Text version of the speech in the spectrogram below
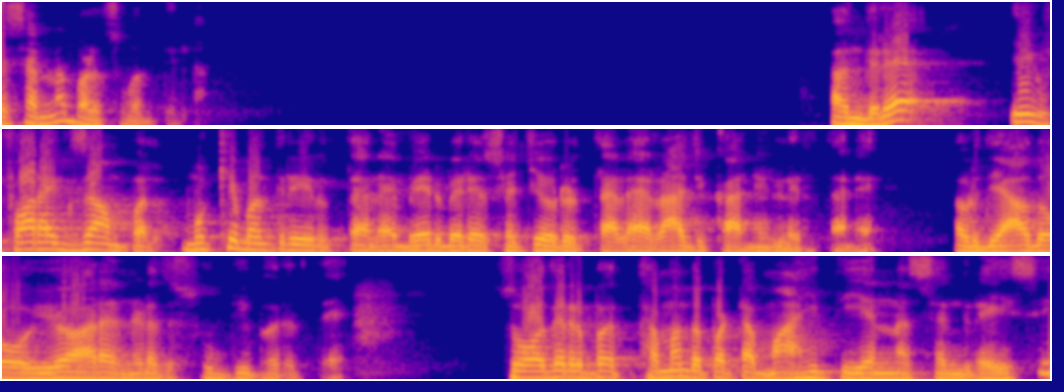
ಹೆಸರನ್ನ ಬಳಸುವಂತಿಲ್ಲ. ಅಂದ್ರೆ ಈಗ ಫಾರ್ ಎಕ್ಸಾಂಪಲ್ ಮುಖ್ಯಮಂತ್ರಿ ಇರ್ತಾರೆ, ಬೇರೆ ಬೇರೆ ಸಚಿವರು ಇರ್ತಾರೆ, ರಾಜಕಾರಣಿಗಳಿರ್ತಾರೆ, ಅವ್ರದ್ದು ಯಾವುದೋ ವ್ಯವಹಾರ ನಡೆದ ಸುದ್ದಿ ಬರುತ್ತೆ. ಸೊ ಅದರ ಬ ಸಂಬಂಧಪಟ್ಟ ಮಾಹಿತಿಯನ್ನು ಸಂಗ್ರಹಿಸಿ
